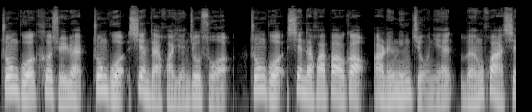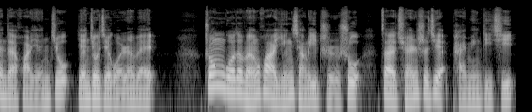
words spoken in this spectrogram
中国科学院中国现代化研究所《中国现代化报告》二零零九年文化现代化研究研究结果认为，中国的文化影响力指数在全世界排名第七，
